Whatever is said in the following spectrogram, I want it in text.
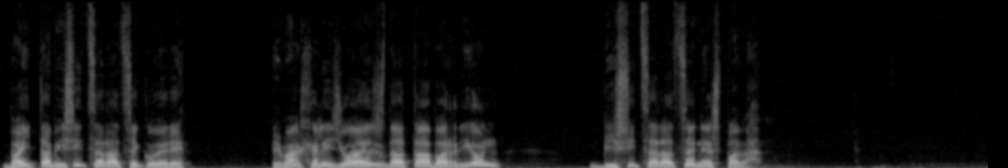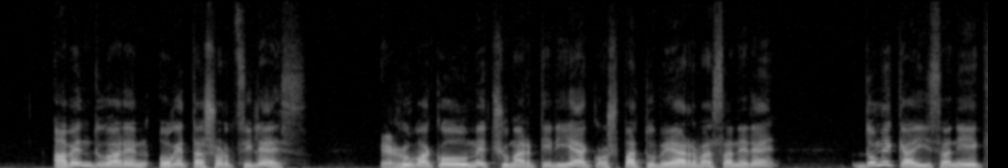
baita bizitzaratzeko ere. Evangelioa ez data barrion, bizitzaratzen espada. Abenduaren hogeta sortzilez, errubako umetsu martiriak ospatu behar bazan ere, domeka izanik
